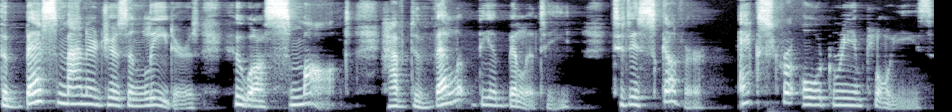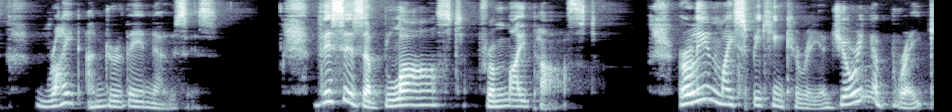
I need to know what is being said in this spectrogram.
The best managers and leaders who are smart have developed the ability to discover extraordinary employees right under their noses. This is a blast from my past. Early in my speaking career, during a break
